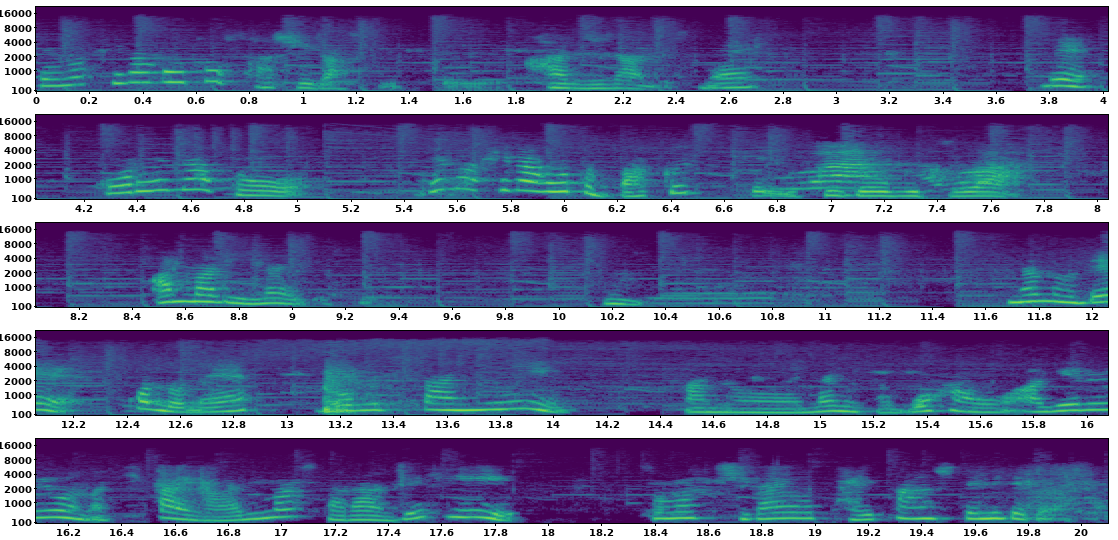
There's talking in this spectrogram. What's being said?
手のひらごと差し出すっていう感じなんですね。で、これだと、手のひらごとバクっていく動物は、あんまりないです。うん。なので、今度ね、動物さんに、あの、何かご飯をあげるような機会がありましたら、ぜひ、その違いを体感してみてください。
